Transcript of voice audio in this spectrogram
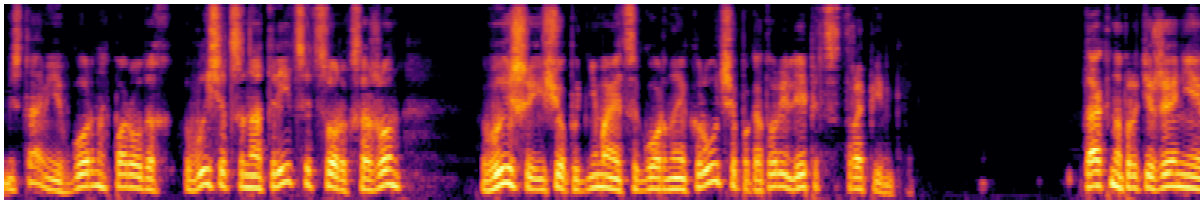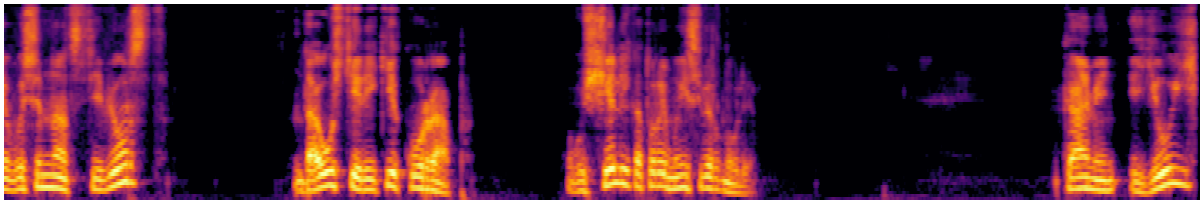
местами и в горных породах, высятся на 30-40 сажен, выше еще поднимается горная круча, по которой лепится тропинка. Так на протяжении 18 верст до устья реки Кураб, в ущелье которой мы и свернули. Камень Юй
